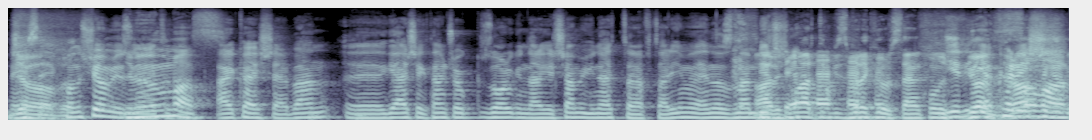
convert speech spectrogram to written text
Neyse cevabı. konuşuyor muyuz İnanılmaz. United'ı? Arkadaşlar ben e, gerçekten çok zor günler geçiren bir United taraftarıyım ve en azından bir, Abicim artık biz bırakıyoruz sen konuş. bir göm. yakarış, Bravo.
